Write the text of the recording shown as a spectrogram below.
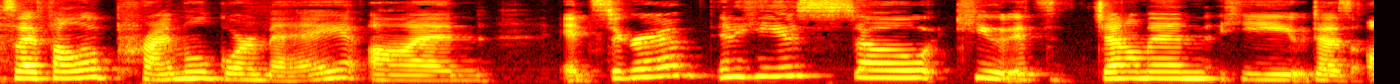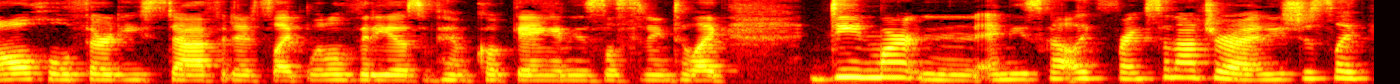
so I follow Primal Gourmet on Instagram and he is so cute. It's gentleman. He does all whole 30 stuff and it's like little videos of him cooking and he's listening to like Dean Martin and he's got like Frank Sinatra and he's just like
